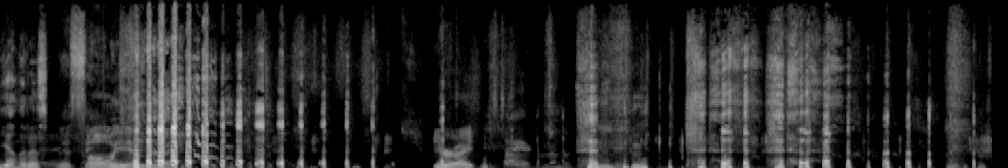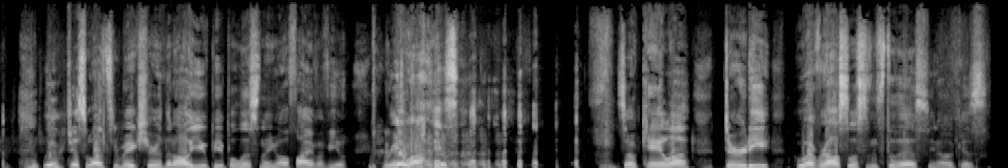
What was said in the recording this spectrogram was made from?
Yeah, that is. Oh, yeah, you're right. you're right. He's tired, remember? Luke just wants to make sure that all you people listening, all five of you, realize. so Kayla, Dirty, whoever else listens to this, you know, because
